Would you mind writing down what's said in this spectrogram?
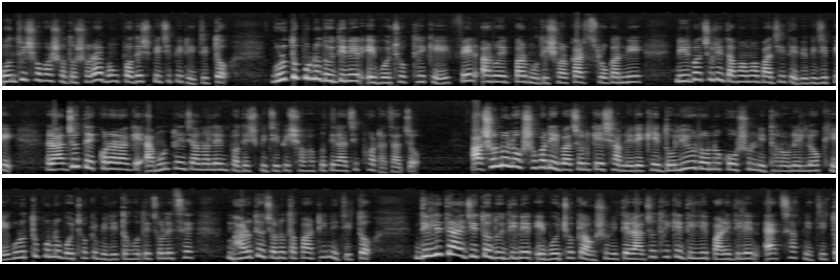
মন্ত্রিসভার সদস্যরা এবং প্রদেশ বিজেপি নেতৃত্ব। গুরুত্বপূর্ণ দুই দিনের এই বৈঠক থেকে ফের আরও একবার মোদী সরকার স্লোগান নিয়ে নির্বাচনী দামামা বাজিয়ে দেবে বিজেপি। রাজ্য ত্যাগ করার আগে এমনটাই জানালেন প্রদেশ বিজেপি সভাপতি রাজীব ভট্টাচার্য। আসন্ন লোকসভা নির্বাচনকে সামনে রেখে দলীয় রণকৌশল নির্ধারণের লক্ষ্যে গুরুত্বপূর্ণ বৈঠকে মিলিত হতে চলেছে ভারতীয় জনতা পার্টির নেতৃত্ব। দিল্লিতে আয়োজিত দুই দিনের এই বৈঠকে অংশ নিতে রাজ্য থেকে দিল্লি পাড়ি দিলেন এক ঝাঁক নেতৃত্ব।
